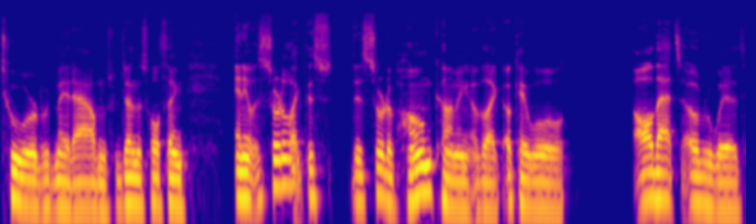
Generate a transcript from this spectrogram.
toured we've made albums we've done this whole thing. And it was sort of like this this sort of homecoming of like okay well all that's over with.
